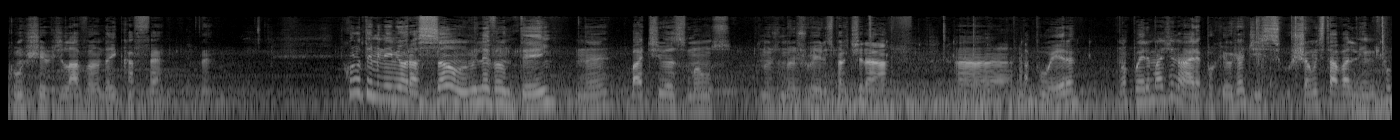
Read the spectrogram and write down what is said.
com cheiro de lavanda e café. Né? Quando eu terminei minha oração, eu me levantei, né? Bati as mãos nos meus joelhos para tirar a, a poeira. Uma poeira imaginária, porque eu já disse, o chão estava limpo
